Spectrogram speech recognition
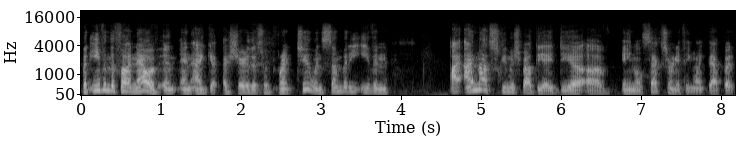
but even the thought now of and, and I get I share this with Brent too. When somebody even I, I'm not squeamish about the idea of anal sex or anything like that, but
